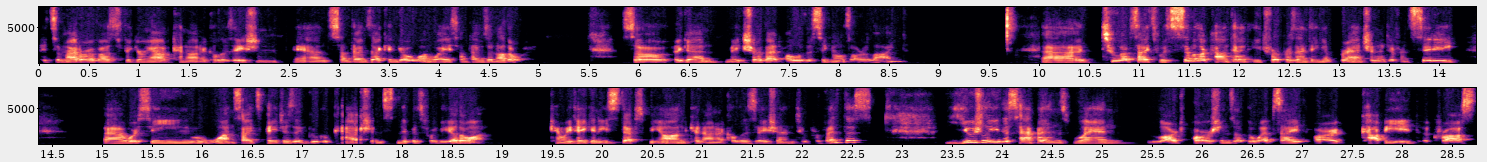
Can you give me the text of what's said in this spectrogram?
it's a matter of us figuring out canonicalization. And sometimes that can go one way, sometimes another way. So again, make sure that all of the signals are aligned. Uh, two websites with similar content, each representing a branch in a different city. Uh, we're seeing one site's pages in Google Cache and snippets for the other one. Can we take any steps beyond canonicalization to prevent this? Usually this happens when large portions of the website are copied across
